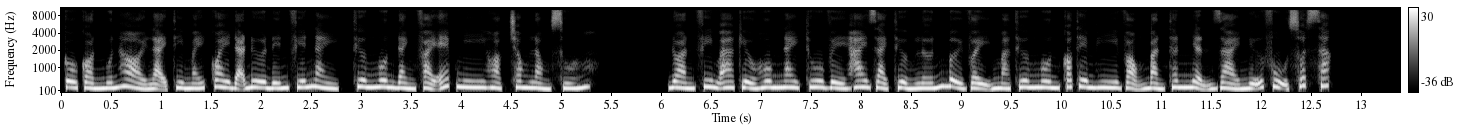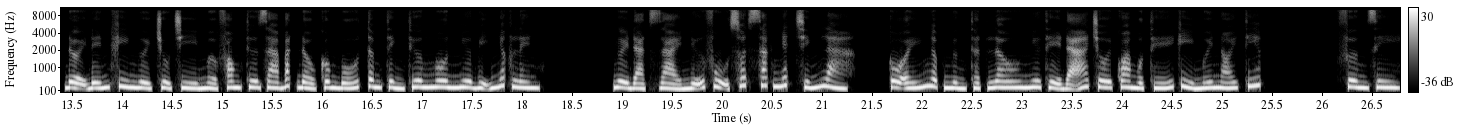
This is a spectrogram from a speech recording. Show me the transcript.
Cô còn muốn hỏi lại thì máy quay đã đưa đến phía này, thương ngôn đành phải ép nghi hoặc trong lòng xuống. Đoàn phim A Kiều hôm nay thu về hai giải thưởng lớn bởi vậy mà thương ngôn có thêm hy vọng bản thân nhận giải nữ phụ xuất sắc. Đợi đến khi người chủ trì mở phong thư ra bắt đầu công bố tâm tình thương ngôn như bị nhấc lên. Người đạt giải nữ phụ xuất sắc nhất chính là, cô ấy ngập ngừng thật lâu như thể đã trôi qua một thế kỷ mới nói tiếp. Phương Di,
